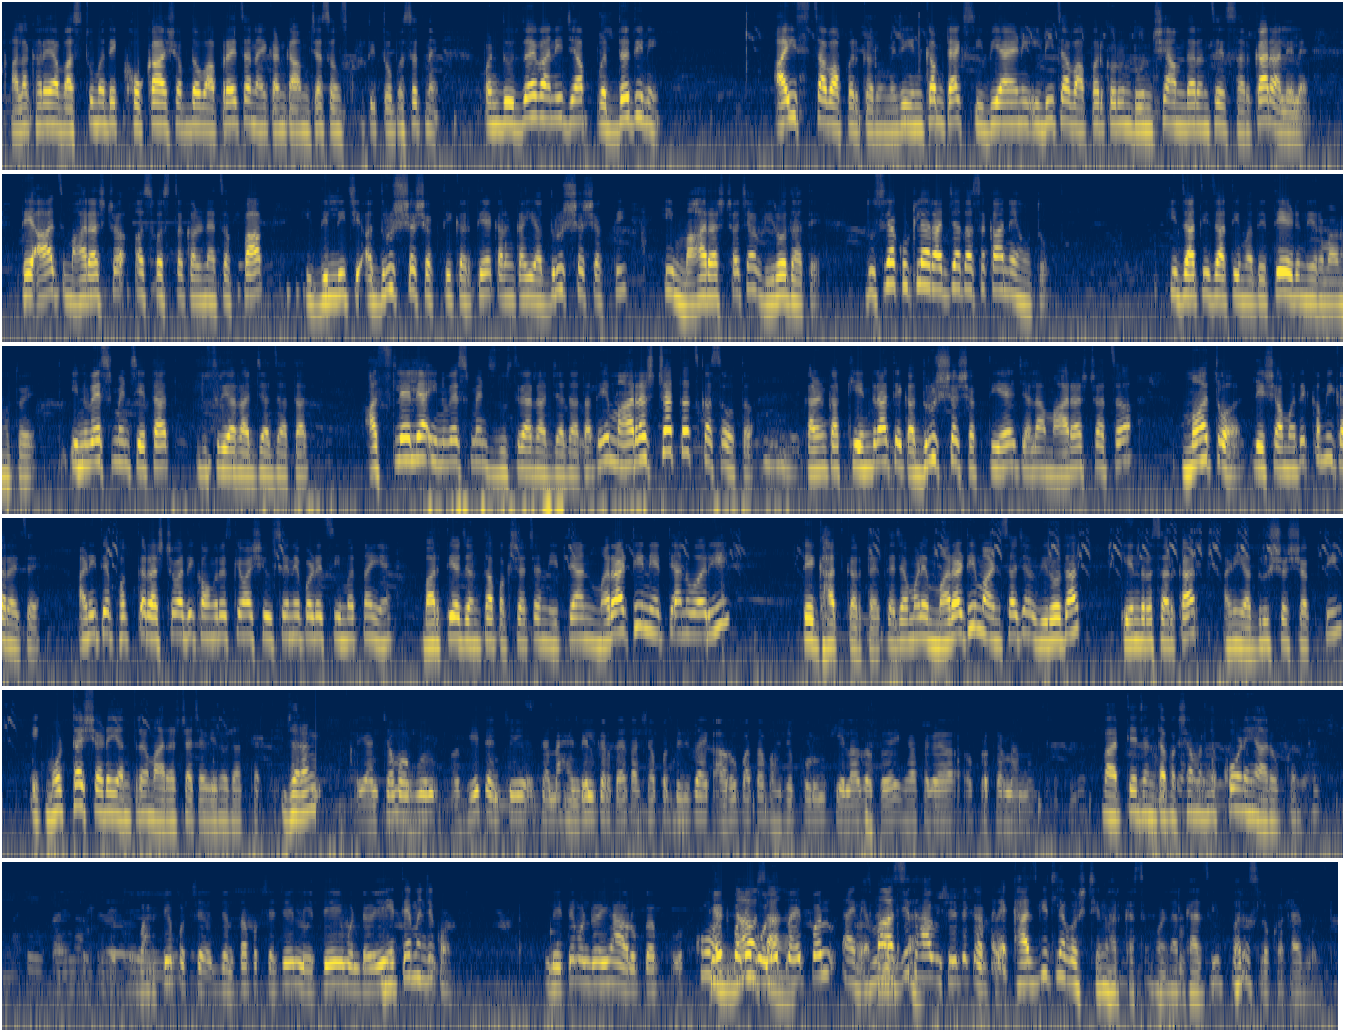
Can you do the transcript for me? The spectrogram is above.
मला खरं या वास्तूमध्ये खोका शब्द वापरायचा नाही कारण का आमच्या संस्कृतीत तो बसत नाही. पण दुर्दैवाने ज्या पद्धतीने आईसचा वापर करून म्हणजे income tax C B I आणि ईडीचा वापर करून दोनशे आमदारांचे सरकार आलेलं आहे ते आज महाराष्ट्र अस्वस्थ करण्याचं पाप ही दिल्लीची अदृश्य शक्ती करते आहे कारण का ही अदृश्य शक्ती ही महाराष्ट्राच्या विरोधात आहे. दुसऱ्या कुठल्या राज्यात असं का नाही होतो? की जाती जातीमध्ये तेढ निर्माण होतोय. इन्व्हेस्टमेंट्स येतात दुसऱ्या राज्यात जातात. असलेल्या इन्व्हेस्टमेंट्स दुसऱ्या राज्यात जातात. हे महाराष्ट्रातच कसं होतं? कारण का केंद्रात एक अदृश्य शक्ती आहे ज्याला महाराष्ट्राचं महत्त्व देशामध्ये कमी करायचं आहे आणि ते फक्त राष्ट्रवादी काँग्रेस किंवा शिवसेनेपुढे सीमत नाही आहे भारतीय जनता पक्षाच्या नेत्यां मराठी नेत्यांवरही ते घात करतायत. त्याच्यामुळे मराठी माणसाच्या विरोधात केंद्र सरकार आणि अदृश्य शक्ती एक मोठं षडयंत्र महाराष्ट्राच्या विरोधात करते. जरांग यांच्या मागून हे त्यांचे त्यांना हँडल करतायत अशा पद्धतीचा एक आरोप आता भाजपकडून केला जातोय ह्या सगळ्या प्रकरणांना. भारतीय जनता पक्षामधलं कोण हे आरोप करते भारतीय पक्ष जनता पक्षाचे नेते मंडळी नेते म्हणजे कोण? नेते मंडळी हा आरोप बोलत. नाहीत पण हा विषय ते अरे करतात खाजगीतल्या गोष्टींवर कसं बोलणार? खाजगीत बरंच लोक काय बोलतात.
